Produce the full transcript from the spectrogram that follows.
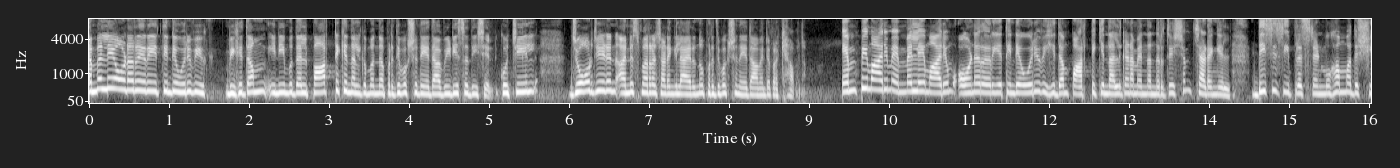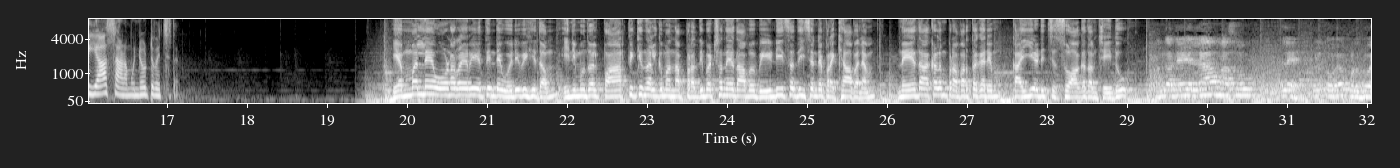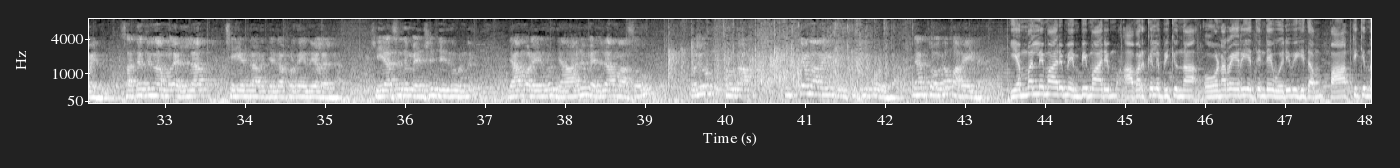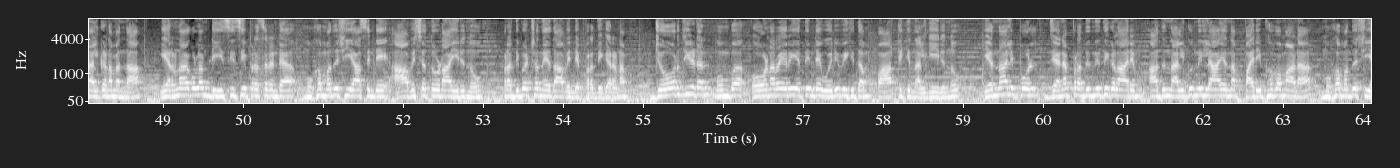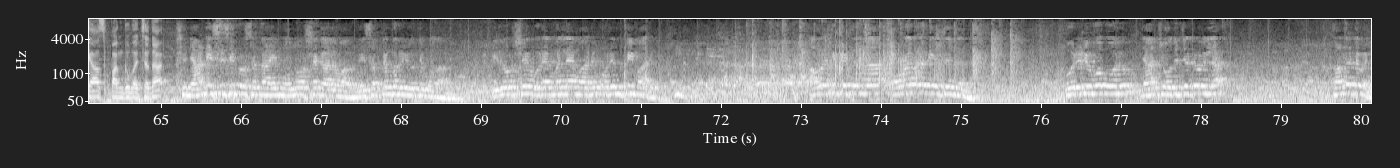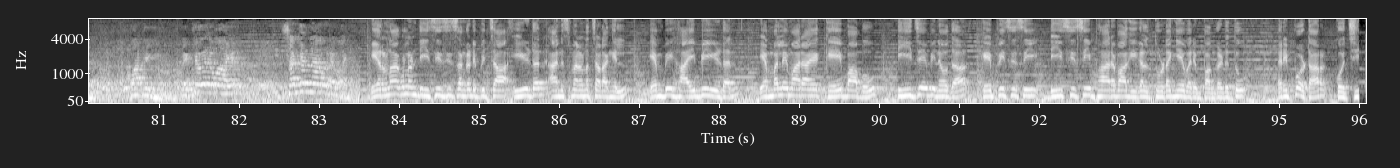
M L A ഓണറേറിയത്തിന്റെ ഒരു വിഹിതം ഇനി മുതൽ പാർട്ടിക്ക് നൽകുമെന്ന് പ്രതിപക്ഷ നേതാവ് വി ഡി സതീശൻ. കൊച്ചിയിൽ ജോർജ് ഈഡൻ അനുസ്മരണ ചടങ്ങിലായിരുന്നു പ്രതിപക്ഷ നേതാവിന്റെ പ്രഖ്യാപനം. എം പിമാരും എം എൽ എമാരും ഓണറേറിയത്തിന്റെ ഒരു വിഹിതം പാർട്ടിക്ക് നൽകണമെന്ന നിർദ്ദേശം ചടങ്ങിൽ D C C president Muhammad Shiyas ആണ് മുന്നോട്ട് വെച്ചത് എം എൽ എ ഓണറേറിയത്തിന്റെ ഒരു വിഹിതം ഇനി മുതൽ പാർട്ടിക്ക് നൽകുമെന്ന പ്രതിപക്ഷ നേതാവ് വി ഡി സതീശന്റെ പ്രഖ്യാപനം നേതാക്കളും പ്രവർത്തകരും കൈയടിച്ച് സ്വാഗതം ചെയ്തു. അന്ന് എല്ലാ മാസവും അല്ലേ ഒരു തുക കൊടുക്കുമായിരുന്നു. സത്യത്തിൽ നമ്മളെല്ലാം ചെയ്യേണ്ടതാണ് ജനപ്രതിനിധികളെല്ലാം. ഷിയാസ് മെൻഷൻ ചെയ്തുകൊണ്ട് ഞാൻ പറയുന്നു ഞാനും എല്ലാ മാസവും ഒരു തുക കൃത്യമായി ഞാൻ തുക പറയില്ല. എം എൽ എമാരും എം പിമാരും അവർക്ക് ലഭിക്കുന്ന ഓണറേറിയത്തിന്റെ ഒരു വിഹിതം പാർട്ടിക്ക് നൽകണമെന്ന Ernakulam D C C president Muhammad ഷിയാസിന്റെ ആവശ്യത്തോടായിരുന്നു പ്രതിപക്ഷ നേതാവിന്റെ പ്രതികരണം. ജോർജ് ഈഡൻ മുമ്പ് ഓണറേറിയത്തിന്റെ ഒരു വിഹിതം പാർട്ടിക്ക് നൽകിയിരുന്നു. എന്നാൽ ഇപ്പോൾ ജനപ്രതിനിധികളാരും അത് നൽകുന്നില്ല എന്ന പരിഭവമാണ് മുഹമ്മദ് ഷിയാസ് പങ്കുവച്ചത്. ഞാൻ ഡി സി സി പ്രസിഡന്റായി മൂന്ന് വർഷക്കാലമാകും ഈ സെപ്റ്റംബർ ഇരുപത്തി മൂന്നാണ് ഇത് പക്ഷേ ഒരു എം എൽ എമാരും ഒരു എം പിമാരും. അവർക്ക് കിട്ടുന്ന ഓണറേറിയത്തിൽ നിന്ന് ഒരു രൂപ പോലും ഞാൻ ചോദിച്ചിട്ടുമില്ല തന്നിട്ടുമില്ല പാർട്ടിക്ക്. വ്യക്തിപരമായും സംഘടനാപരമായും. എറണാകുളം ഡി സി സി സംഘടിപ്പിച്ച ഈഡൻ അനുസ്മരണ ചടങ്ങിൽ M P Hibi Eden M L എമാരായ K Babu T J Vinod K P C C D C C ഭാരവാഹികൾ തുടങ്ങിയവരും പങ്കെടുത്തു. റിപ്പോർട്ടർ കൊച്ചി.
